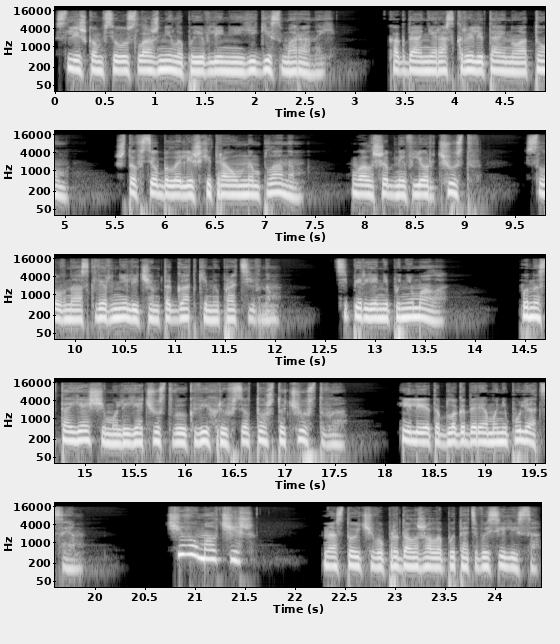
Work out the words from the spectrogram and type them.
Слишком все усложнило появление Еги с Мараной. Когда они раскрыли тайну о том, что все было лишь хитроумным планом, волшебный флёр чувств словно осквернили чем-то гадким и противным. Теперь я не понимала, по-настоящему ли я чувствую к вихрю все то, что чувствую, или это благодаря манипуляциям. «Чего молчишь?» Настойчиво продолжала пытать Василиса.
